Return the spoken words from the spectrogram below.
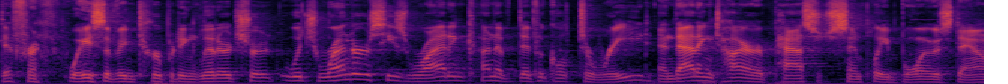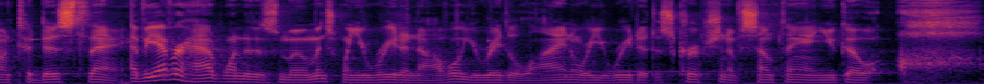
different ways of interpreting literature, which renders his writing kind of difficult to read. And that entire passage simply boils down to this thing. Have you ever had one of those moments when you read a novel, you read a line, or you read a description of something and you go, oh,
